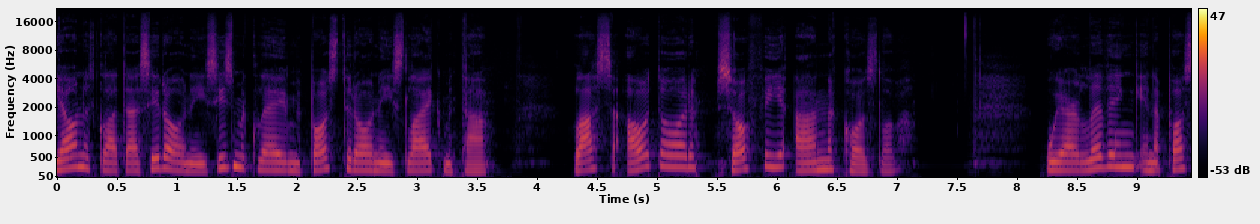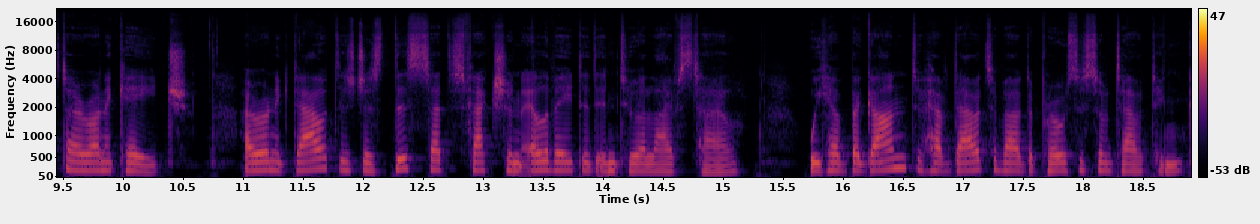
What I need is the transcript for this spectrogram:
Jaunatklātās ironijas izmeklējumi postironijas laikmetā. Lasa autore Sofija Anna Kozlova. We are living in a post-ironic age. Ironic doubt is just dissatisfaction elevated into a lifestyle. We have begun to have doubts about the process of doubting.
